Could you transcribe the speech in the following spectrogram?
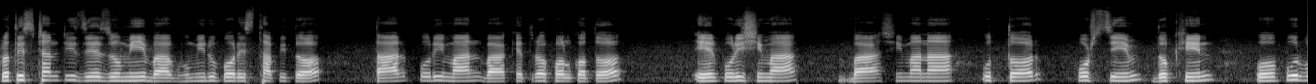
প্রতিষ্ঠানটি যে জমি বা ভূমির উপর স্থাপিত, তার পরিমাণ বা ক্ষেত্রফল কত, এর পরিসীমা বা সীমানা উত্তর, পশ্চিম, দক্ষিণ ও পূর্ব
